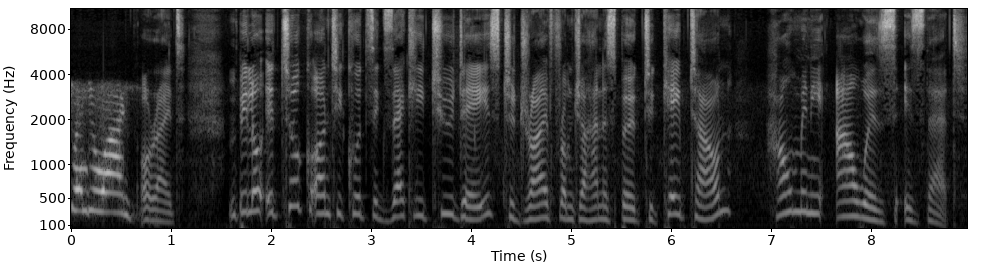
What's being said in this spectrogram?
21. All right. Mpilo, it took Auntie Kutz exactly two days to drive from Johannesburg to Cape Town. How many hours is that?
